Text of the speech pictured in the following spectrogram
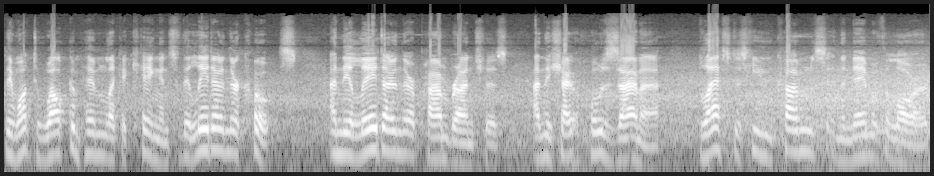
They want to welcome him like a king, and so they lay down their coats and they lay down their palm branches and they shout, Hosanna! Blessed is he who comes in the name of the Lord.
